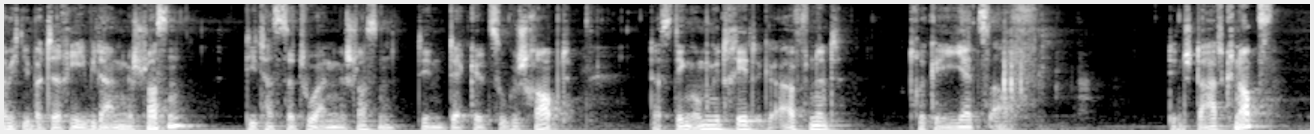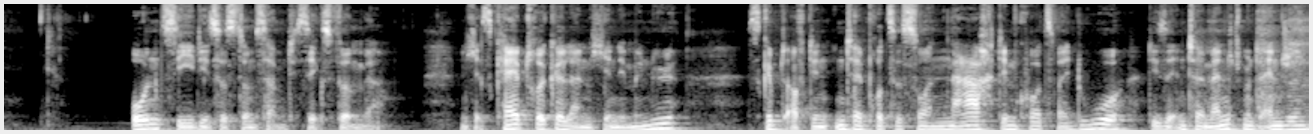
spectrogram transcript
Jetzt habe ich die Batterie wieder angeschlossen, die Tastatur angeschlossen, den Deckel zugeschraubt, das Ding umgedreht, geöffnet, drücke jetzt auf den Startknopf und sehe die System76 Firmware. Wenn ich Escape drücke, lande ich hier in dem Menü, Es gibt auf den Intel-Prozessoren nach dem Core 2 Duo diese Intel Management Engine.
